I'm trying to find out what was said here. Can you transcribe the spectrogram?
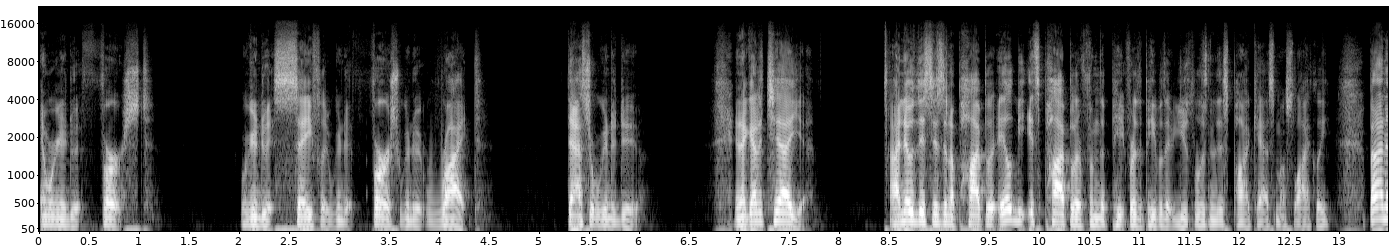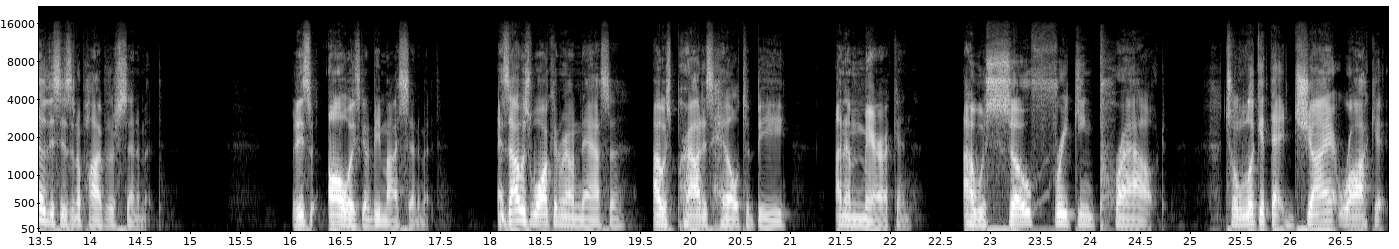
And we're going to do it first. We're going to do it safely. We're going to do it first. We're going to do it right. That's what we're going to do. And I got to tell you, I know this isn't a popular. It'll be. It's popular from the for the people that listen to this podcast, most likely. But I know this isn't a popular sentiment. But it's always going to be my sentiment. As I was walking around NASA, I was proud as hell to be an American. I was so freaking proud to look at that giant rocket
